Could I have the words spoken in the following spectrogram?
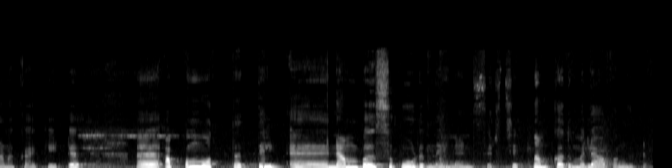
കണക്കാക്കിയിട്ട് അപ്പം മൊത്തത്തിൽ നമ്പേഴ്സ് കൂടുന്നതിനനുസരിച്ച് നമുക്കതുമ്പോൾ ലാഭം കിട്ടും.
